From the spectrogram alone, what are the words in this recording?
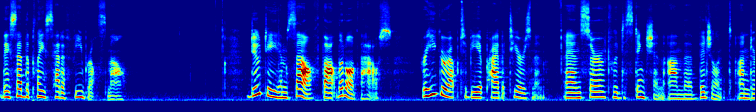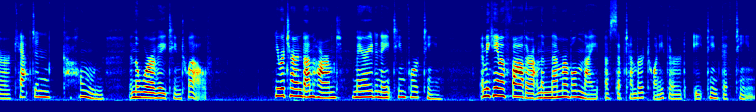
They said the place had a febrile smell. Dutee himself thought little of the house, for he grew up to be a privateersman and served with distinction on the Vigilant under Captain Cahoone in the War of 1812. He returned unharmed, married in 1814, and became a father on the memorable night of September 23, 1815,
